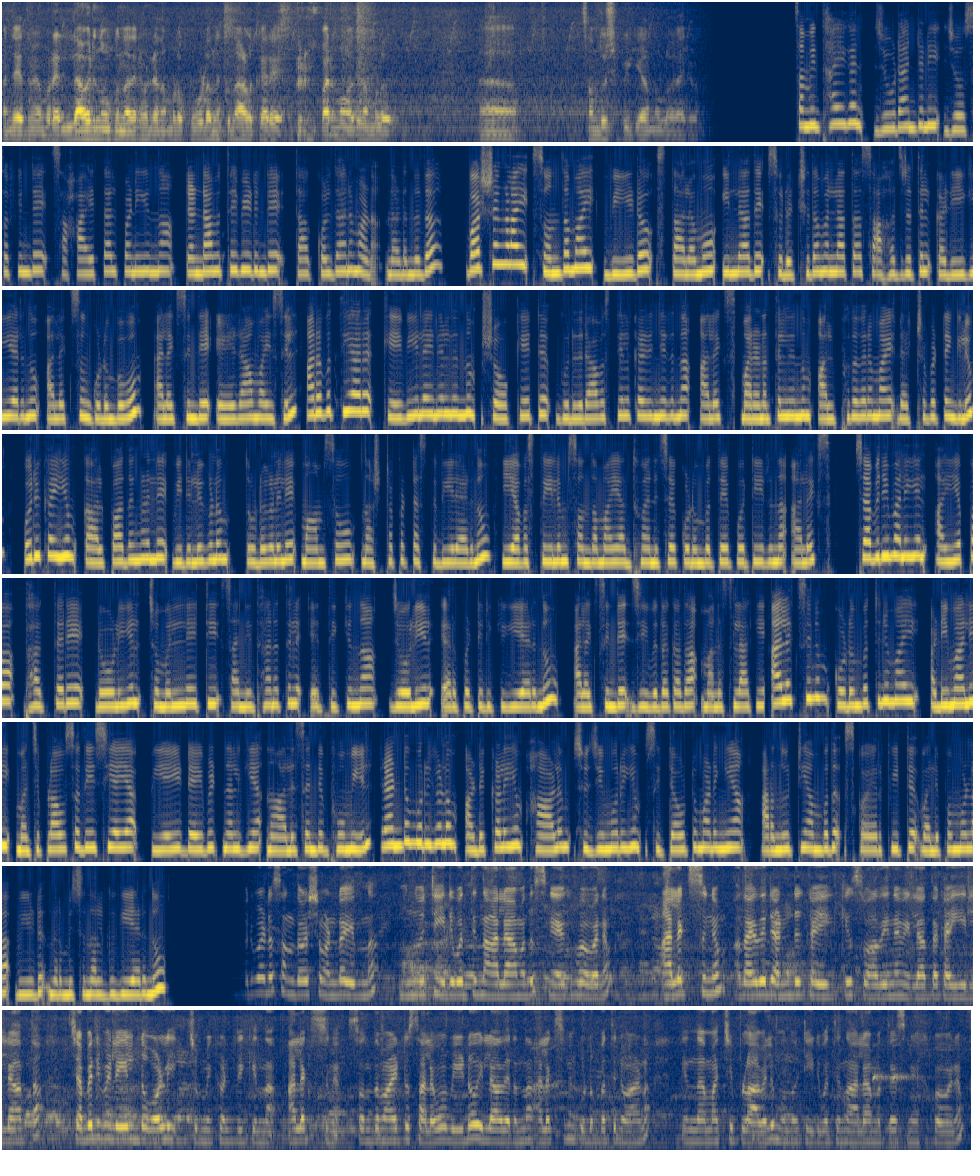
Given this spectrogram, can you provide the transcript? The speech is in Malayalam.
പഞ്ചായത്ത് മെമ്പർ എല്ലാവരും നോക്കുന്നതിന് വേണ്ടിയാണ്. നമ്മുടെ കൂടെ നിൽക്കുന്ന ആൾക്കാരെ പരമാവധി നമ്മൾ സന്തോഷിപ്പിക്കുക എന്നുള്ള കാര്യമാണ്. സംവിധായകൻ ജൂഡാന്റണി ജോസഫിന്റെ സഹായത്താൽ പണിയുന്ന രണ്ടാമത്തെ വീടിന്റെ താക്കോൽദാനമാണ് നടന്നത്. വർഷങ്ങളായി സ്വന്തമായി വീടോ സ്ഥലമോ ഇല്ലാതെ സുരക്ഷിതമല്ലാത്ത സാഹചര്യത്തിൽ കഴിയുകയായിരുന്നു അലക്സും കുടുംബവും. അലക്സിന്റെ ഏഴാം വയസ്സിൽ അറുപത്തിയാറ് കെ വി ലൈനിൽ നിന്നും ഷോക്കേറ്റ് ഗുരുതരാവസ്ഥയിൽ കഴിഞ്ഞിരുന്ന അലക്സ് മരണത്തിൽ നിന്നും അത്ഭുതകരമായി രക്ഷപ്പെട്ടെങ്കിലും ഒരു കൈയും കാൽപാദങ്ങളിലെ വിരലുകളും തുടകളിലെ മാംസവും നഷ്ടപ്പെട്ട സ്ഥിതിയിലായിരുന്നു. ഈ അവസ്ഥയിലും സ്വന്തമായി അധ്വാനിച്ച് കുടുംബത്തെ പോറ്റിയിരുന്ന അലക്സ് ശബരിമലയിൽ അയ്യപ്പ ഭക്തരെ ഡോളിയിൽ ചുമലിലേറ്റി സന്നിധാനത്തിൽ എത്തിക്കുന്ന ജോലിയിൽ ഏർപ്പെട്ടിരിക്കുകയായിരുന്നു അലക്സിന്റെ ജീവിതകഥ മനസ്സിലാക്കി. അലക്സിനും കുടുംബത്തിനുമായി അടിമാലി മഞ്ചപ്ലാവ് സ്വദേശിയായ പി ഐ ഡേവിഡ് നൽകിയ നാല് സെന്റ് ഭൂമിയിൽ രണ്ടു മുറികളും അടുക്കളയും ഹാളും ശുചിമുറിയും സിറ്റൌട്ടും അടങ്ങിയ അറുന്നൂറ്റി അമ്പത് സ്ക്വയർ ഫീറ്റ് വലിപ്പമുള്ള വീട് നിർമ്മിച്ചു നൽകുകയായിരുന്നു. ഒരുപാട് സന്തോഷമുണ്ട് ഇന്ന്. മുന്നൂറ്റി ഇരുപത്തിനാലാമത് സ്നേഹഭവനം. അലക്സിനും അതായത് രണ്ട് കൈക്ക് സ്വാധീനമില്ലാത്ത കൈയില്ലാത്ത ശബരിമലയിൽ ഡോളി ചുമ്മിക്കൊണ്ടിരിക്കുന്ന അലക്സിന്. സ്വന്തമായിട്ട് സ്ഥലമോ വീടോ ഇല്ലാതിരുന്ന അലക്സിനും കുടുംബത്തിനുമാണ് ഇന്ന് മച്ചിപ്ലാവിൽ മുന്നൂറ്റി ഇരുപത്തിനാലാമത്തെ സ്നേഹഭവനം.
